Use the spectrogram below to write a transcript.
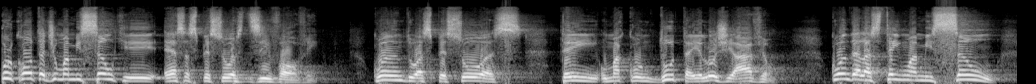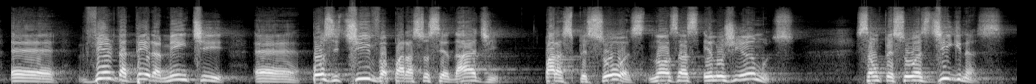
por conta de uma missão que essas pessoas desenvolvem. Quando as pessoas têm uma conduta elogiável, quando elas têm uma missão é, verdadeiramente é, positiva para a sociedade, para as pessoas, nós as elogiamos. São pessoas dignas.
